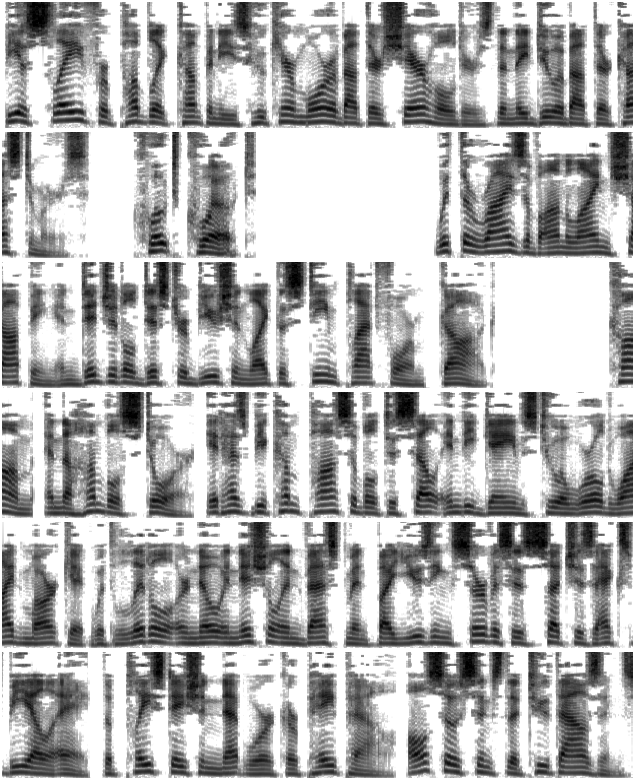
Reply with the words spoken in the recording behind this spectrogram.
be a slave for public companies who care more about their shareholders than they do about their customers." With the rise of online shopping and digital distribution like the Steam platform, GOG. Com, and the Humble Store, it has become possible to sell indie games to a worldwide market with little or no initial investment by using services such as XBLA, the PlayStation Network or PayPal. Also since the 2000s,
